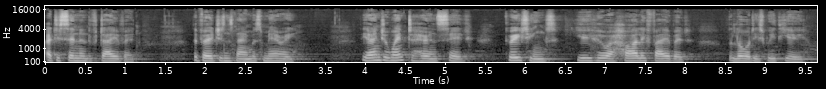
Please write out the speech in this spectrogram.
a descendant of David. The virgin's name was Mary. The angel went to her and said, Greetings, you who are highly favoured, the Lord is with you.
